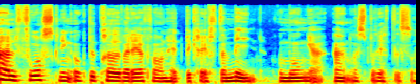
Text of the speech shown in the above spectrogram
All forskning och beprövad erfarenhet bekräftar min och många andras berättelser.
